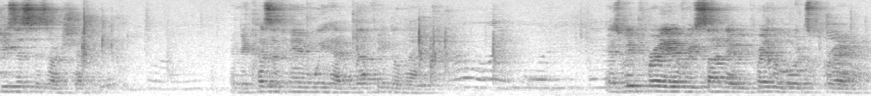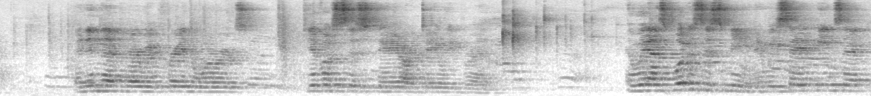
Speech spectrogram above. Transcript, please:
Jesus is our shepherd. And because of Him, we have nothing to lack. As we pray every Sunday, we pray the Lord's Prayer. And in that prayer, we pray the words, Give us this day our daily bread. And we ask, What does this mean? And we say it means that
